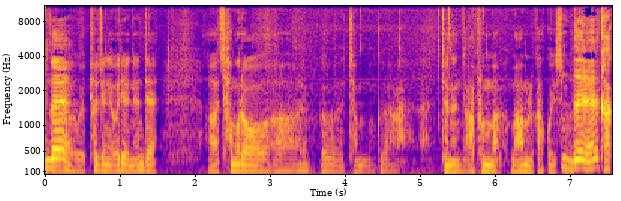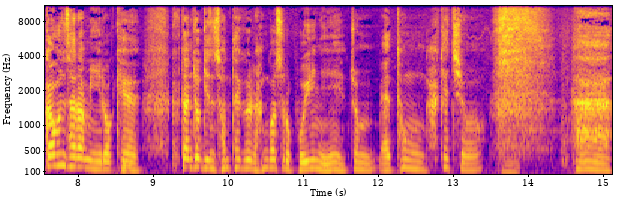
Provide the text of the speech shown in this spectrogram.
그 네. 그 표정에 어렸는데, 아, 참으로, 아, 그, 참, 그, 저는 아픈 마, 음을 갖고 있습니다. 네, 가까운 사람이 이렇게 음. 극단적인 선택을 한 것으로 보이니 좀 애통하겠죠. 음. 아,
